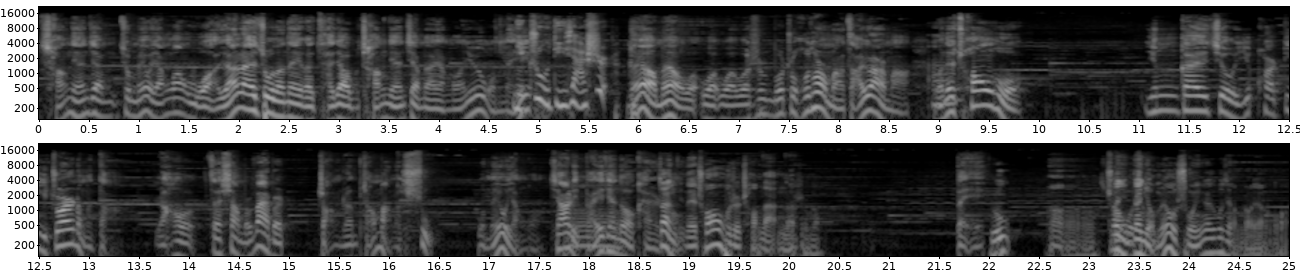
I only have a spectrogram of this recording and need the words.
常年见就没有阳光。我原来住的那个才叫常年见不到阳光，因为我没你住地下室，没有没有，我我我我是我住胡同嘛，杂院嘛，嗯我那窗户应该就一块地砖那么大，然后在上面外边长着长满了树，我没有阳光，家里白天都要开着灯。但你那窗户是朝南的，是吗？北如哦，那窗户你那有没有树？应该都见不着阳光。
